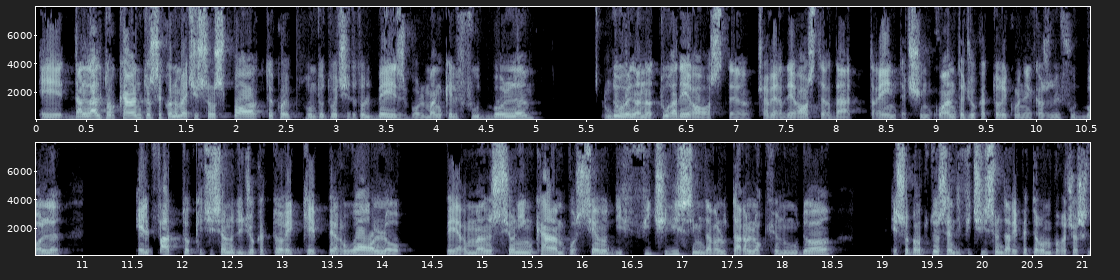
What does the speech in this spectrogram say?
E dall'altro canto, secondo me, ci sono sport, come appunto tu hai citato il baseball, ma anche il football, dove la natura dei roster, cioè avere dei roster da 30-50 giocatori come nel caso del football, e il fatto che ci siano dei giocatori che per ruolo, per mansioni in campo siano difficilissimi da valutare all'occhio nudo e soprattutto siano difficilissimi da ripetere un processo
